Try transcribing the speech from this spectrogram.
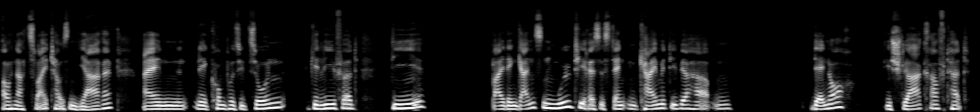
auch nach 2000 Jahren eine Komposition geliefert, die bei den ganzen multiresistenten Keime, die wir haben, dennoch die Schlagkraft hat,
